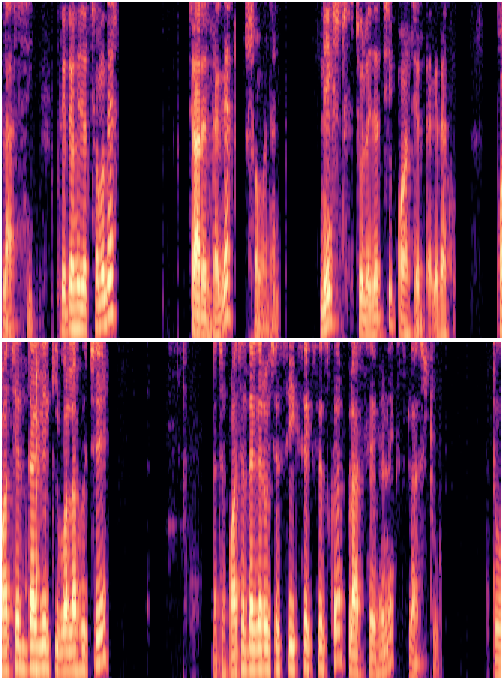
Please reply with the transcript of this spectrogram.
plus c তো এটা হয়ে যাচ্ছে আমাদের চারের দাগের সমাধান। নেক্সট চলে যাচ্ছি পাঁচের দাগে, দেখো পাঁচের দাগে কি বলা হয়েছে? আচ্ছা পাঁচের দাগে রয়েছে six x square plus seven x plus two তো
